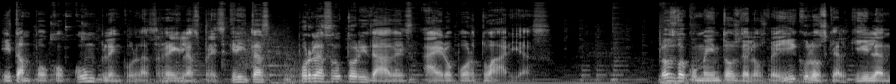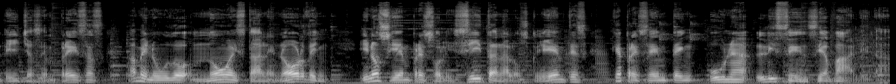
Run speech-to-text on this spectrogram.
y tampoco cumplen con las reglas prescritas por las autoridades aeroportuarias. Los documentos de los vehículos que alquilan dichas empresas a menudo no están en orden y no siempre solicitan a los clientes que presenten una licencia válida.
